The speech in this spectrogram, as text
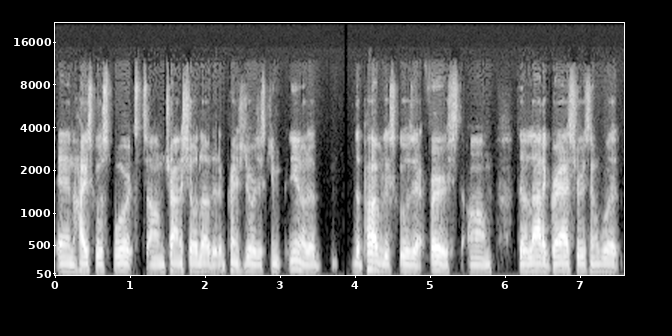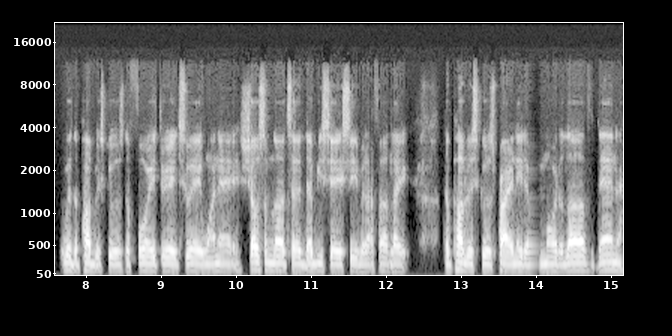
in high school sports. Um, trying to show love to the Prince George's, you know, the the public schools at first. Um, did a lot of grassroots and with with the public schools, the 4A, 3A, 2A, 1A. Show some love to WCAC, but I felt like the public schools probably needed more to love. Then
